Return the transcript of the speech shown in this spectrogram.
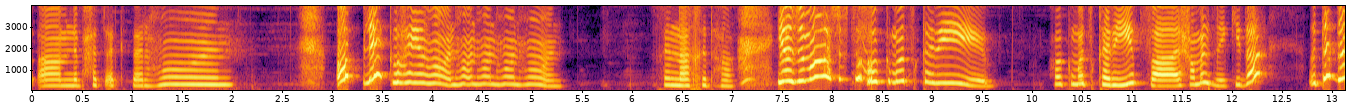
um, نبحث أكثر هون. أوب ليكو هي هون. هون هون هون هون. خلنا ناخدها. يا جماعة شفتوا هوكموت قريب. هوكموت قريب فرح أعمل زي كذا. وتدا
